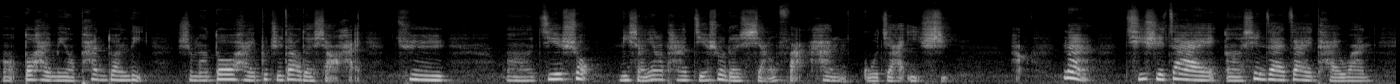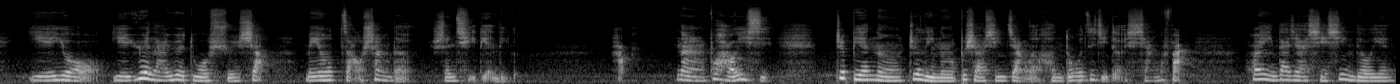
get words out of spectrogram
哦，都还没有判断力，什么都还不知道的小孩。去，呃，接受你想要他接受的想法和国家意识。好，那其实在，在呃，现在在台湾也有也越来越多学校没有早上的升旗典礼了。好，那不好意思，这边呢，这里呢，不小心讲了很多自己的想法，欢迎大家写信留言，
